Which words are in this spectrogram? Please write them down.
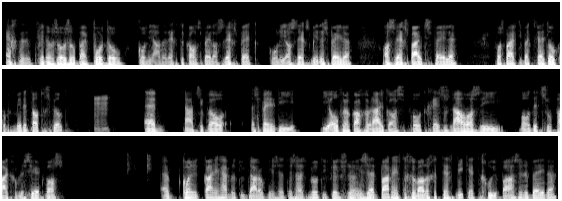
echt, ik vind hem sowieso bij Porto, kon hij aan de rechterkant spelen als rechtsback. Kon hij als rechtsmidden spelen, als rechtsbuiten spelen. Volgens mij heeft hij bij Twente ook op het middenveld gespeeld. Mhm. En ja, het is natuurlijk wel een speler die, die overal kan gebruiken. Als bijvoorbeeld Jesus Navas, die wel dit seizoen vaak geblesseerd was. Eh, kon je, kan je hem natuurlijk daar ook neerzetten. Dus hij is multifunctioneel inzetbaar, heeft een geweldige techniek, heeft een goede paas in de benen.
